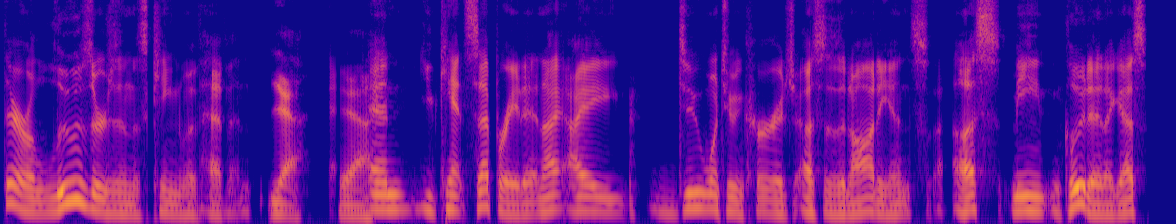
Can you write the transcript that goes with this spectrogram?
there are losers in this kingdom of heaven Yeah, yeah. and you can't separate it and I, I do want to encourage us as an audience us me included i guess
